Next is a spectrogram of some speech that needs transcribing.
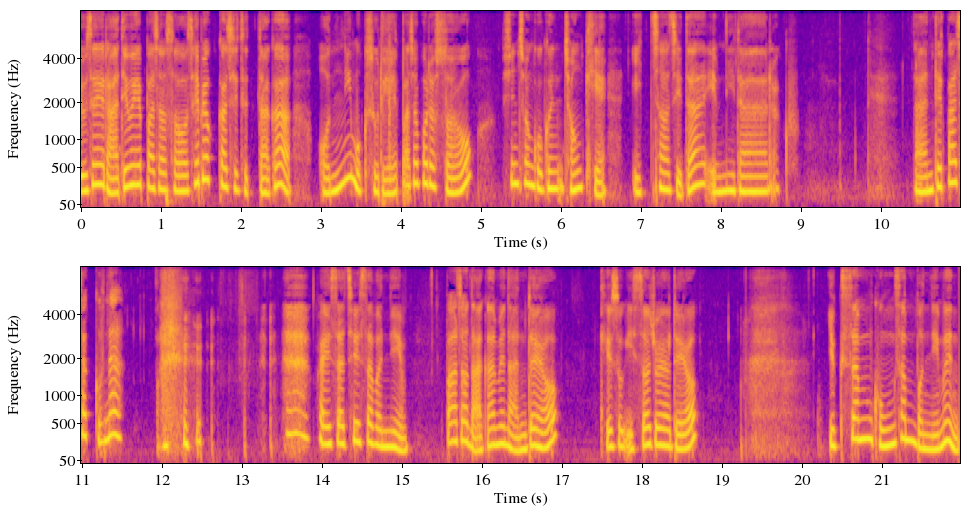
요새 라디오에 빠져서 새벽까지 듣다가 언니 목소리에 빠져버렸어요. 신청곡은 정키의 잊혀지다입니다. 라고. 나한테 빠졌구나? 8474번님, 빠져나가면 안 돼요. 계속 있어줘야 돼요. 6303번님은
